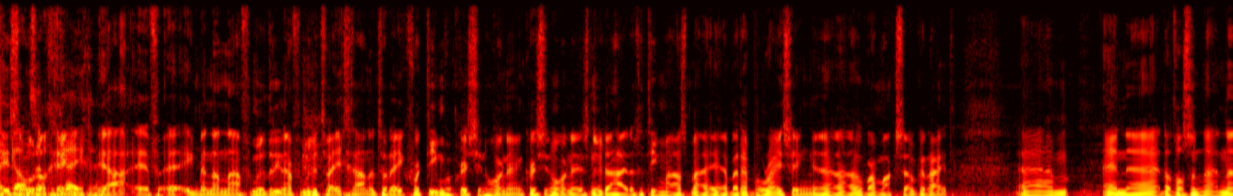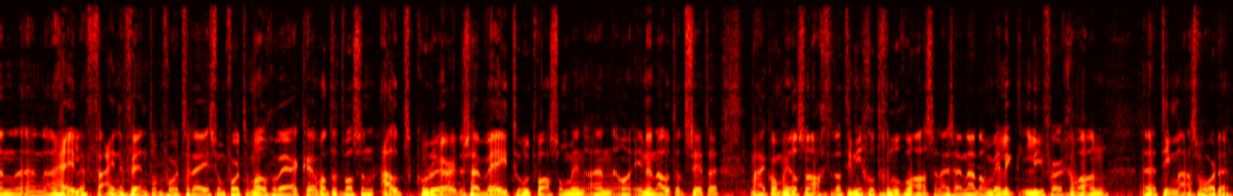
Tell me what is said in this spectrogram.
geestig hoe dat ging. gekregen? Ja, eh, ik ben dan na Formule 3 naar Formule 2 gegaan. En toen reed ik voor het team van Christian Horner. En Christian Horner is nu de huidige teambaas bij, eh, bij Red Bull Racing. ook waar Max ook rijdt. Ehm, en eh, dat was een, een, een, hele fijne vent om voor te racen, om voor te mogen werken. Want het was een oud coureur. Dus hij weet hoe het was om in een, in een auto te zitten. Maar hij kwam er heel snel achter dat hij niet goed genoeg was. En hij zei, nou dan wil ik liever gewoon eh teambaas worden.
